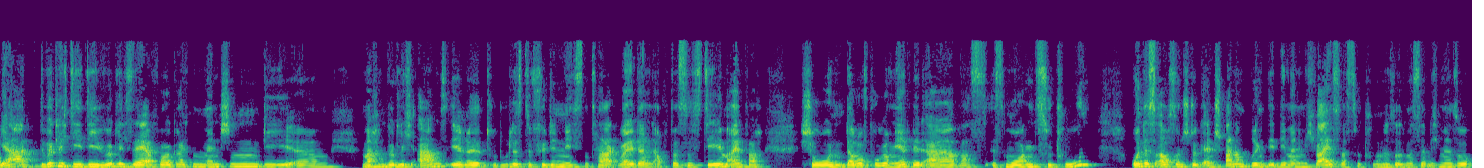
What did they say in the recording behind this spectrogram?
ja, wirklich, die, die wirklich sehr erfolgreichen Menschen, die ähm, machen wirklich abends ihre To-Do-Liste für den nächsten Tag, weil dann auch das System einfach schon darauf programmiert wird, ah, was ist morgen zu tun? Und es auch so ein Stück Entspannung bringt, indem man nämlich weiß, was zu tun ist. Also man ist ja nicht mehr so,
